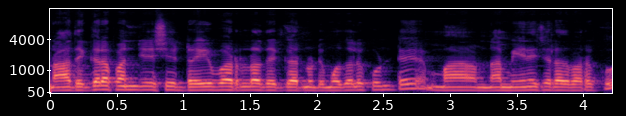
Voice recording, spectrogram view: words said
నా దగ్గర పనిచేసే డ్రైవర్ల దగ్గర నుండి మొదలుకుంటే మా నా మేనేజర్ల వరకు.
